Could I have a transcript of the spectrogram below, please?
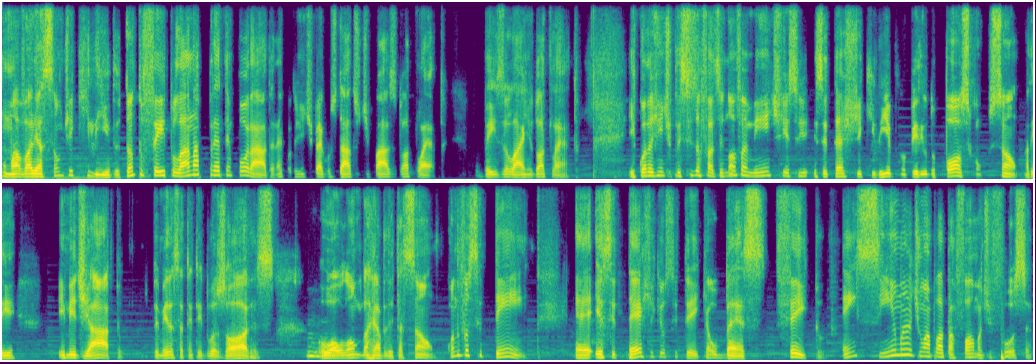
uma avaliação de equilíbrio, tanto feito lá na pré-temporada, né, quando a gente pega os dados de base do atleta, o baseline do atleta. E quando a gente precisa fazer novamente esse, esse teste de equilíbrio no período pós-concussão, ali imediato, primeiras 72 horas, uhum. ou ao longo da reabilitação, quando você tem é, esse teste que eu citei, que é o BES, feito em cima de uma plataforma de força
